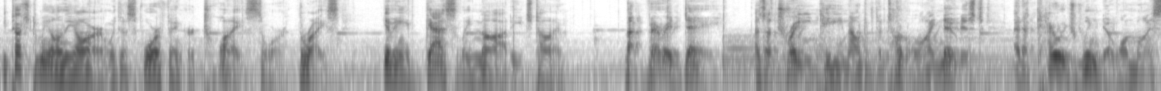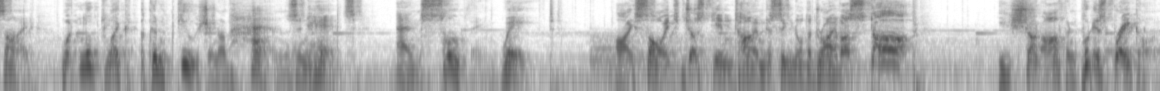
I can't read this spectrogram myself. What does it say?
He touched me on the arm with his forefinger twice or thrice, giving a ghastly nod each time. That very day, as a train came out of the tunnel, I noticed at a carriage window on my side what looked like a confusion of hands and heads, and something waved. I saw it just in time to signal the driver, Stop! He shut off and put his brake on,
